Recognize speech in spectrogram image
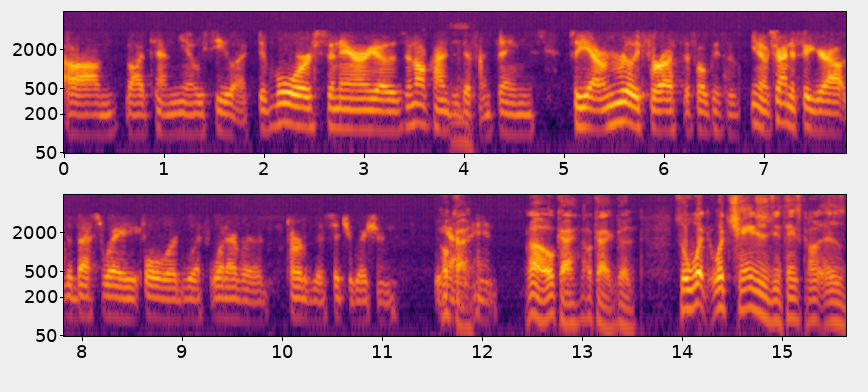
Um, a lot of time, you know, we see like divorce scenarios and all kinds of different things. So yeah, and really for us, the focus is, you know, trying to figure out the best way forward with whatever sort of the situation we have Okay. at hand. Oh, okay, okay, good. So, what what changes do you think is going is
